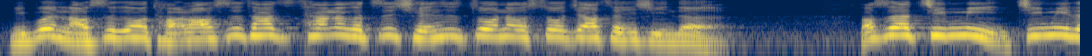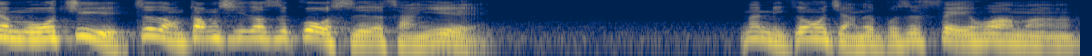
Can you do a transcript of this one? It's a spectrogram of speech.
你不能老是跟我讨老师他他那个之前是做那个塑胶成型的，老师他精密精密的模具这种东西都是过时的产业。那你跟我讲的不是废话吗？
